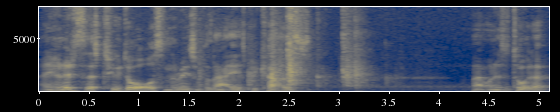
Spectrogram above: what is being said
And you'll notice there's two doors, and the reason for that is because that one is a toilet.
